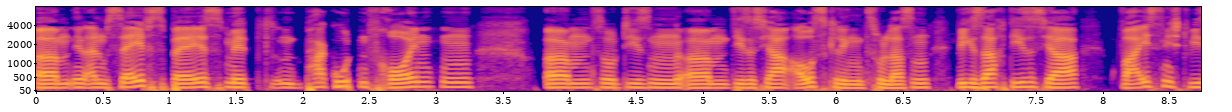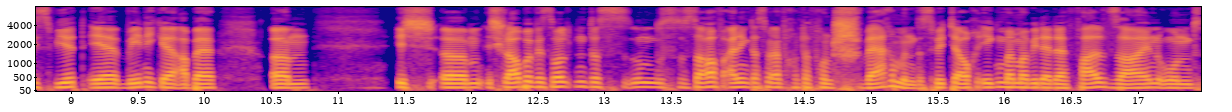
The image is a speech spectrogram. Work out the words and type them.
ähm, in einem Safe Space mit ein paar guten Freunden ähm, so diesen ähm, dieses Jahr ausklingen zu lassen. Wie gesagt, dieses Jahr weiß nicht, wie es wird, eher weniger, aber ähm, ich, ähm, ich glaube, wir sollten das, uns darauf einigen, dass wir einfach davon schwärmen. Das wird ja auch irgendwann mal wieder der Fall sein und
